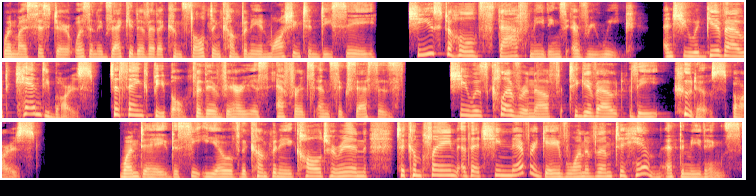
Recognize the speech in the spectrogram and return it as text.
When my sister was an executive at a consulting company in Washington, D.C., she used to hold staff meetings every week, and she would give out candy bars to thank people for their various efforts and successes. She was clever enough to give out the kudos bars. One day, the CEO of the company called her in to complain that she never gave one of them to him at the meetings.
